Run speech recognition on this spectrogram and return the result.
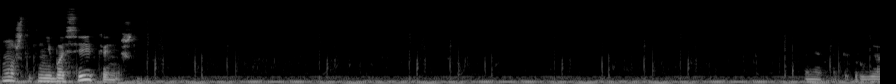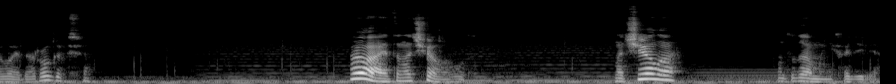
Может это не бассейн, конечно. Понятно, это круговая дорога, все. А, это начало, вот. Начало. Ну туда мы не ходили.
